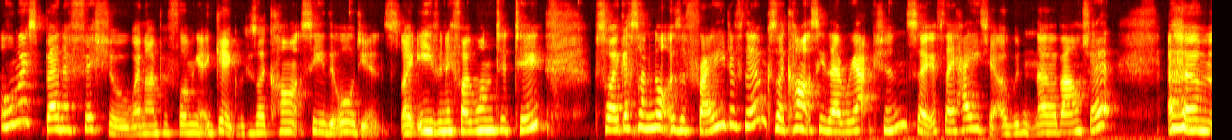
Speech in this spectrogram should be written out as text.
almost beneficial when I'm performing at a gig because I can't see the audience, like even if I wanted to. So I guess I'm not as afraid of them because I can't see their reactions. So if they hate it, I wouldn't know about it. Um,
